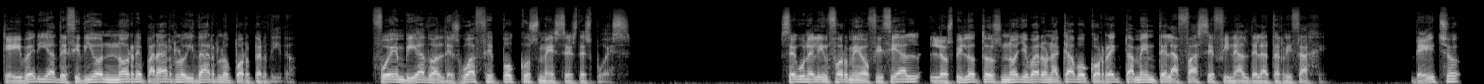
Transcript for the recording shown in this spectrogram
que Iberia decidió no repararlo y darlo por perdido. Fue enviado al desguace pocos meses después. Según el informe oficial, los pilotos no llevaron a cabo correctamente la fase final del aterrizaje. De hecho,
